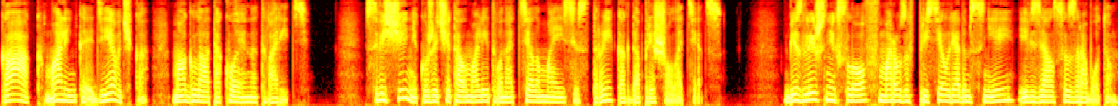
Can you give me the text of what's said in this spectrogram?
Как маленькая девочка могла такое натворить? Священник уже читал молитву над телом моей сестры, когда пришел отец. Без лишних слов Морозов присел рядом с ней и взялся за работу.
